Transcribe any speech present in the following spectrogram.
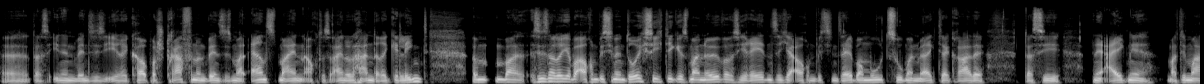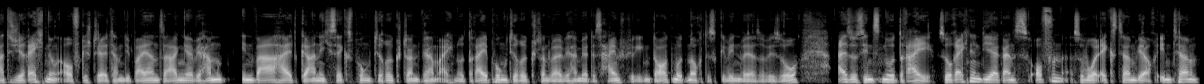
äh, dass ihnen, wenn sie ihre Körper straffen und wenn sie es mal ernst meinen, auch das ein oder andere gelingt. Ähm, es ist natürlich aber auch ein bisschen ein durchsichtiges Manöver. Sie reden sich ja auch ein bisschen selber Mut zu. Man merkt ja gerade, dass sie eine eigene mathematische Rechnung aufgestellt haben. Die Bayern sagen ja, wir haben in Wahrheit gar nicht sechs Punkte Rückstand, wir haben eigentlich nur drei Punkte Rückstand, weil wir haben ja das Heimspiel gegen Dortmund noch, das gewinnen wir ja sowieso. Also sind es nur drei. So rechnen die ja ganz offen, sowohl extern wie auch intern.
